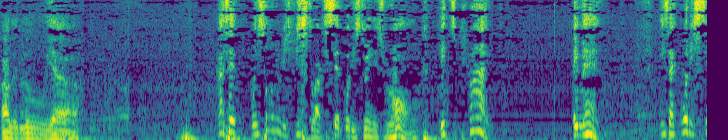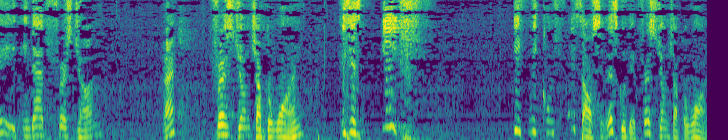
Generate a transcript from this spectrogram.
Hallelujah. I said, when someone refuses to accept what he's doing is wrong, it's pride. Amen. It's like what he said in that first John, right? First John chapter 1. It says, if, if we confess our sin, let's go there. First John chapter 1.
